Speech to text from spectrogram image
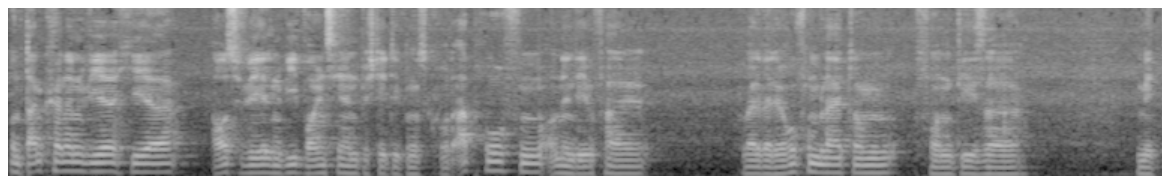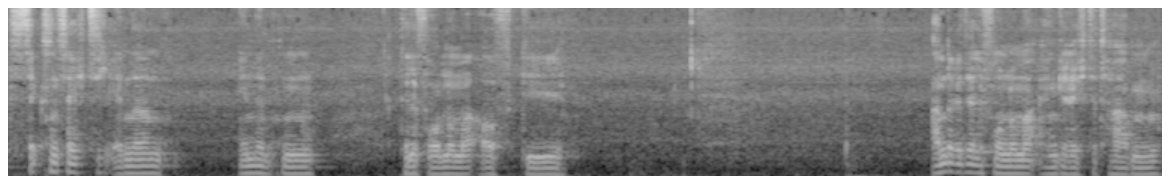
Und dann können wir hier auswählen, wie wollen Sie einen Bestätigungscode abrufen und in dem Fall, weil wir die Rufumleitung von dieser mit 66 ändern, endenden Telefonnummer auf die andere Telefonnummer eingerichtet haben,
